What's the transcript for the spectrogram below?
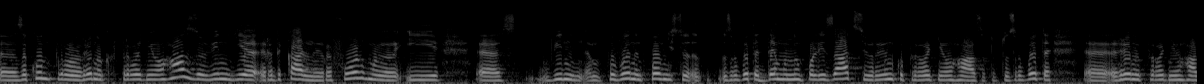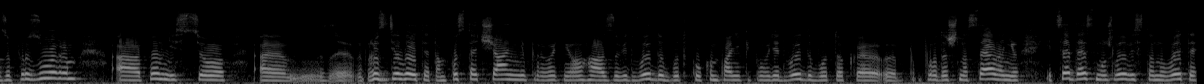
е, закон про ринок природнього газу він є радикальною реформою, і він повинен повністю зробити демонополізацію ринку природнього газу, тобто зробити ринок природнього газу прозорим, повністю розділити там постачання природнього газу від видобутку компаній, які проводять видобуток, продаж населенню, і це дасть можливість встановити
